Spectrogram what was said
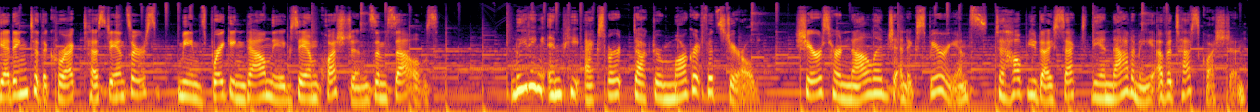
Getting to the correct test answers means breaking down the exam questions themselves. Leading NP expert Dr. Margaret Fitzgerald shares her knowledge and experience to help you dissect the anatomy of a test question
